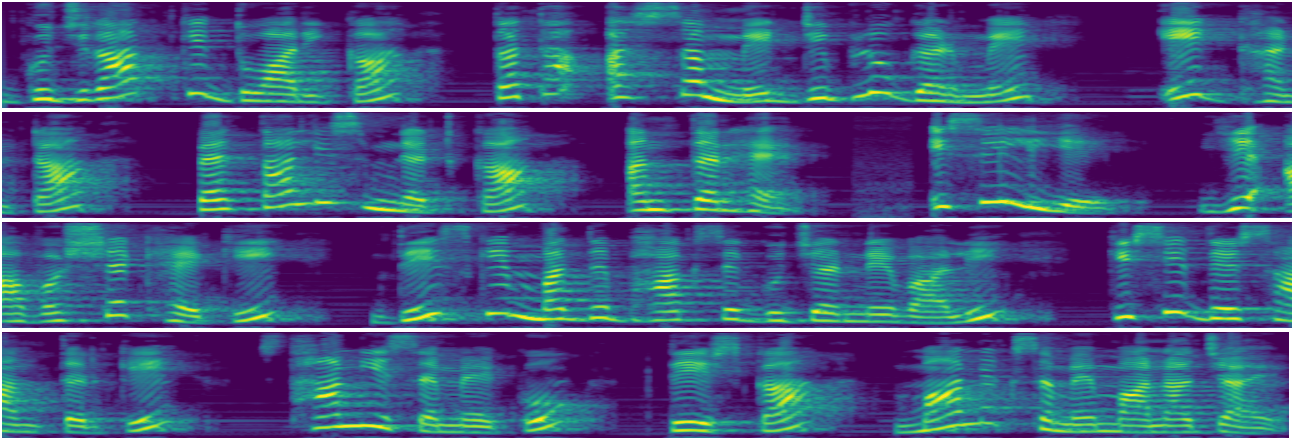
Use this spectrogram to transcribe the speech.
गुजरात के द्वारिका तथा असम में डिब्रूगढ़ में एक घंटा 45 मिनट का अंतर है। इसीलिए ये आवश्यक है कि देश के मध्य भाग से गुजरने वाली किसी देशांतर के स्थानीय समय को देश का मानक समय माना जाए।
